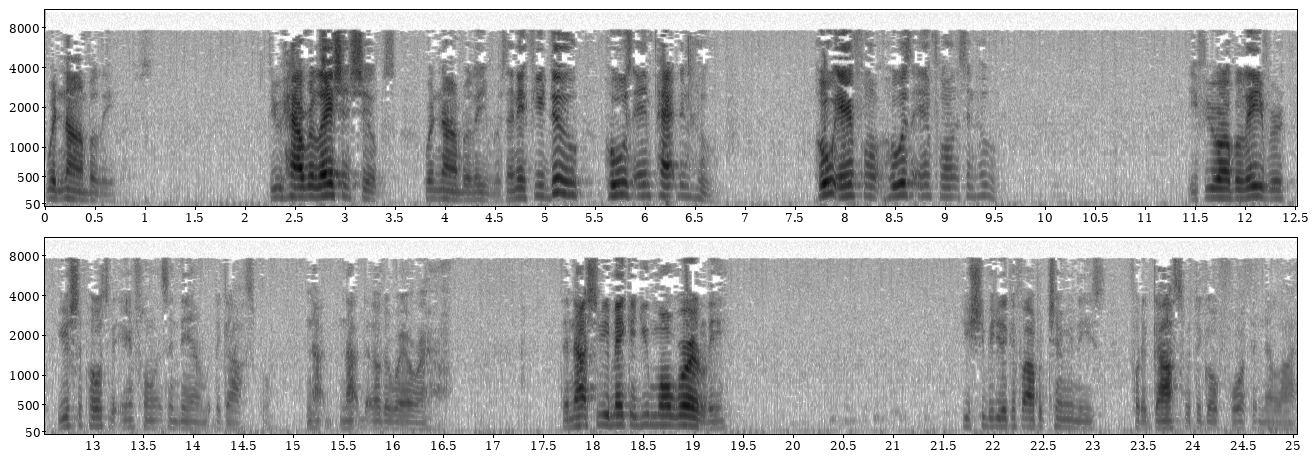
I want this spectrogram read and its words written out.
with non-believers? Do you have relationships with non-believers? And if you do, who's impacting who? Who, influ- who is influencing who? If you're a believer, you're supposed to be influencing them with the gospel, not, not the other way around. They're not should be making you more worldly. You should be looking for opportunities for the gospel to go forth in their life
